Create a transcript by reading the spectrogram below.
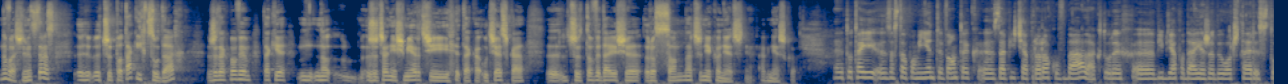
No właśnie, więc teraz, y, czy po takich cudach, że tak powiem, takie mm, no, życzenie śmierci, taka ucieczka, y, czy to wydaje się rozsądne, czy niekoniecznie? Agnieszko. Tutaj został pominięty wątek e, zabicia proroków Baala, których e, Biblia podaje, że było 400.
